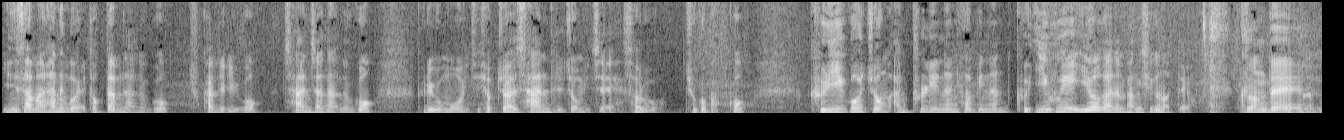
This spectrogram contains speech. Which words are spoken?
인사만 하는 거예요. 덕담 나누고 축하드리고 차 한잔 나누고 그리고 뭐 이제 협조할 사안들 좀 이제 서로 주고받고 그리고 좀 안 풀리는 협의는 그 이후에 이어가는 방식은 어때요? 그런데 네.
